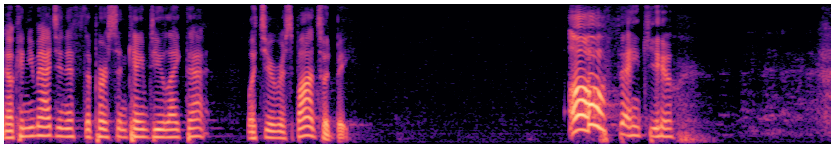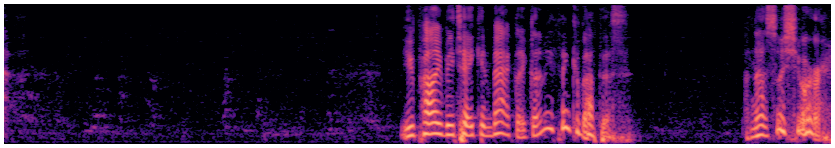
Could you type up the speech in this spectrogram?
Now, can you imagine if the person came to you like that? What your response would be? Oh, thank you. you'd probably be taken back. Like, let me think about this. I'm not so sure.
